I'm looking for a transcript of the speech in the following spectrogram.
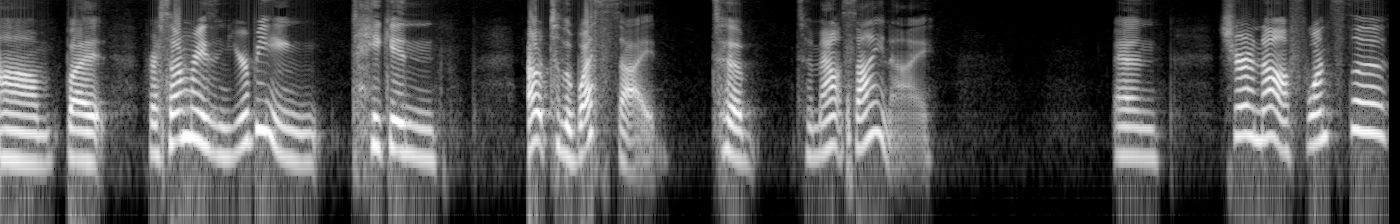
um, but for some reason you're being taken out to the west side to to Mount Sinai and sure enough once the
